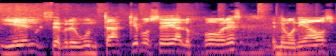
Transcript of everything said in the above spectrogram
Y él se pregunta qué posee a los jóvenes endemoniados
